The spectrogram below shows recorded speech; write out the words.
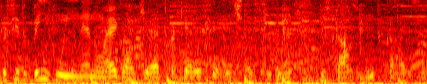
tecido bem ruim, né? Não é igual de época que era excelente tecido, né? E os carros muito caros, né?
